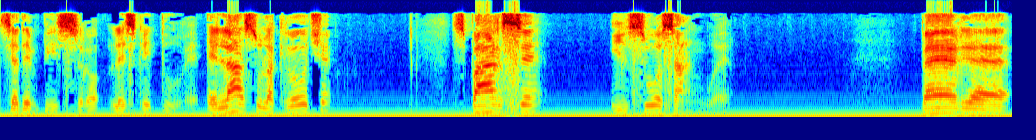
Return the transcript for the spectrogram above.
si adempissero le scritture. E là sulla croce sparse il suo sangue per eh,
